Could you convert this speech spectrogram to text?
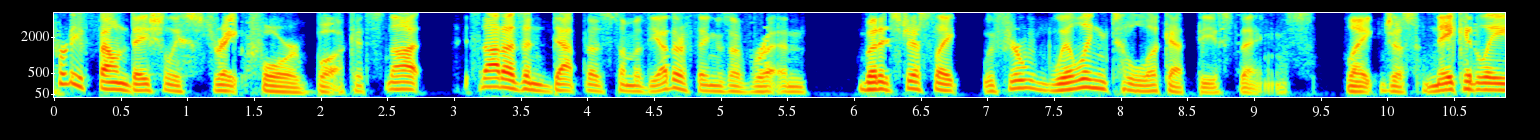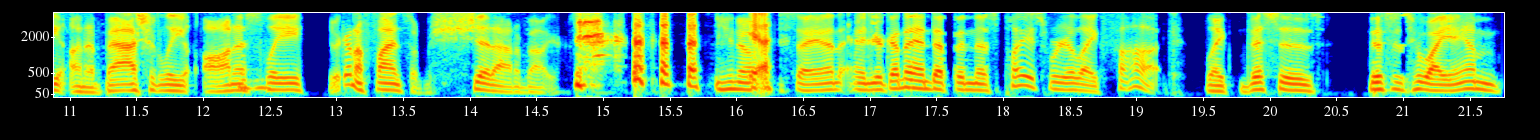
pretty foundationally straightforward book. It's not it's not as in depth as some of the other things I've written, but it's just like if you're willing to look at these things like just nakedly, unabashedly, mm-hmm. honestly, mm-hmm. you're gonna find some shit out about yourself. you know yeah. what I'm saying? And you're gonna end up in this place where you're like, fuck, like this is this is who I am,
